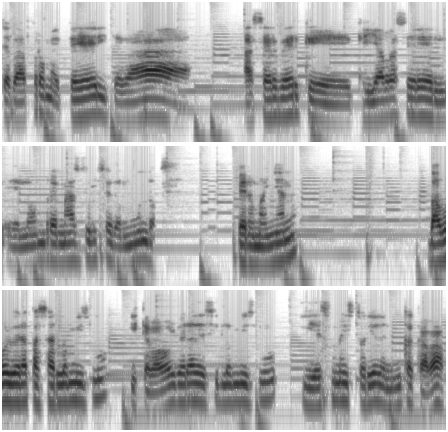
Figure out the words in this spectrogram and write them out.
te va a prometer y te va a hacer ver que, ya va a ser el, hombre más dulce del mundo. Pero mañana va a volver a pasar lo mismo y te va a volver a decir lo mismo y es una historia de nunca acabar.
